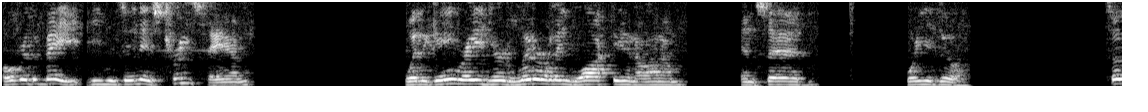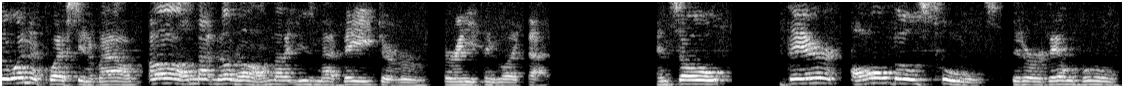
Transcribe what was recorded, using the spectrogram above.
over the bait, he was in his tree stand when the game ranger literally walked in on him and said, what are you doing? So there wasn't a question about, oh, I'm not, no, no, I'm not using that bait or, or anything like that. And so there, all those tools that are available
